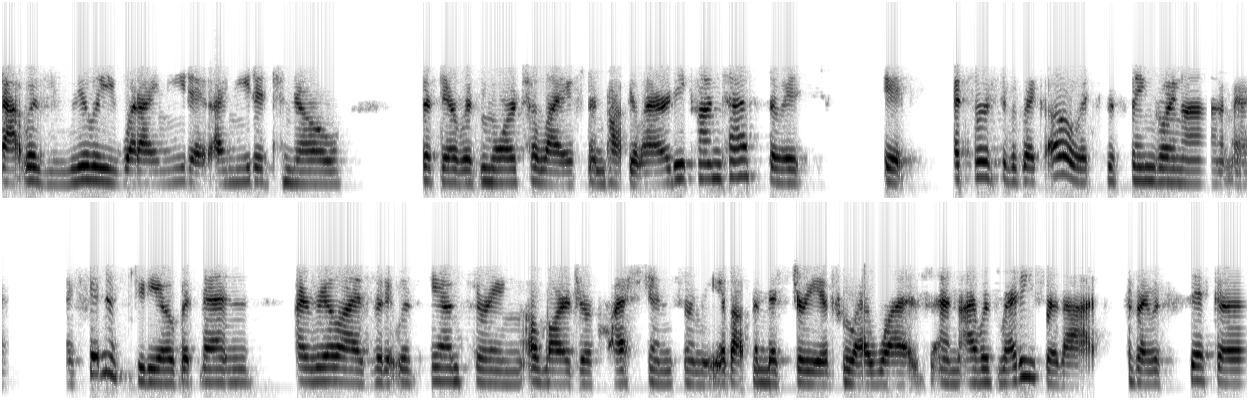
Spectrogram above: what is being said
that was really what I needed. I needed to know that there was more to life than popularity contests. So it, it, at first it was like, oh, it's this thing going on at my, my fitness studio. But then I realized that it was answering a larger question for me about the mystery of who I was. And I was ready for that because I was sick of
